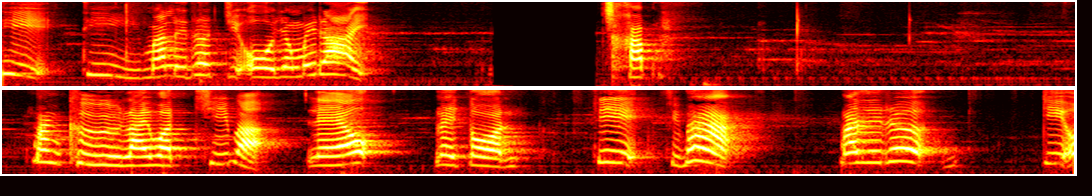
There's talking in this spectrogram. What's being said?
ที่ที่มาเลเดอร์จิโอยังไม่ได้ครับ มันคือไลฟ์วอตชิบะแล้วในตอนที่สิบห้ามาเลเดอร์จิโอ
